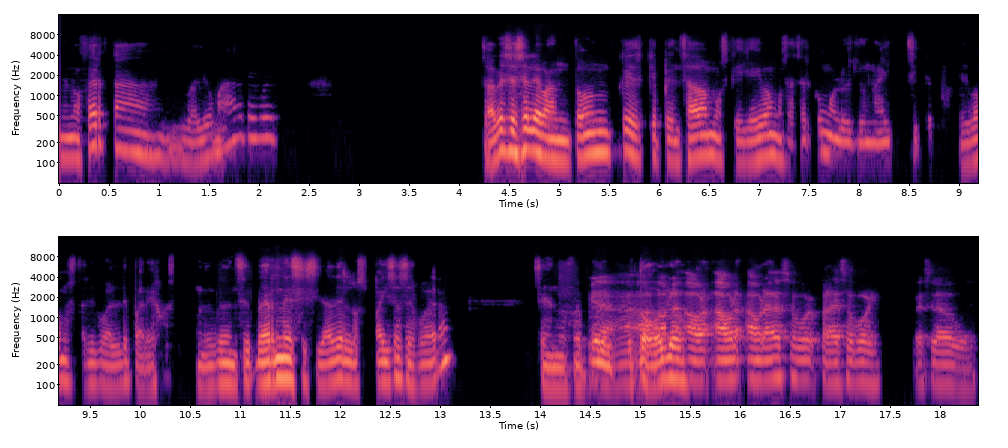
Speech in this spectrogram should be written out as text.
en oferta y valió madre, güey. ¿Sabes? Ese levantón que, que pensábamos que ya íbamos a hacer como los United y que íbamos a estar igual de parejos, ver necesidad de los países se fueran, se nos fue por Mira, el puto ahora, ahora, para eso voy. Por ese lado voy.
